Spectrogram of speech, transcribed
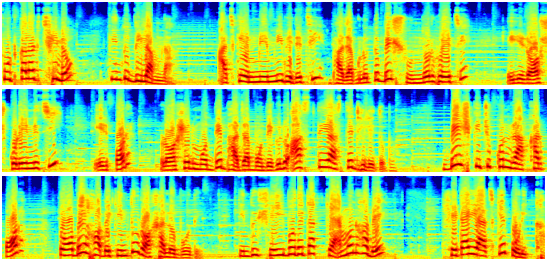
ফুড কালার ছিল, কিন্তু দিলাম না। আজকে এমনি এমনি ভেজেছি, ভাজাগুলো তো বেশ সুন্দর হয়েছে। এই যে রস করে এনেছি এরপর রসের মধ্যে ভাজা বোঁদেগুলো আস্তে আস্তে ঢেলে দেবো। বেশ কিছুক্ষণ রাখার পর তবে হবে কিন্তু রসালো বোঁদে। কিন্তু সেই বোঁদেটা কেমন হবে সেটাই আজকে পরীক্ষা।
